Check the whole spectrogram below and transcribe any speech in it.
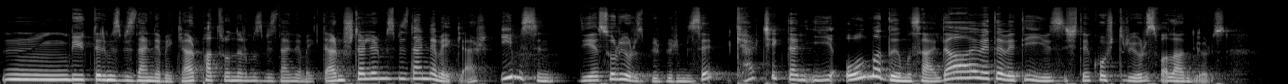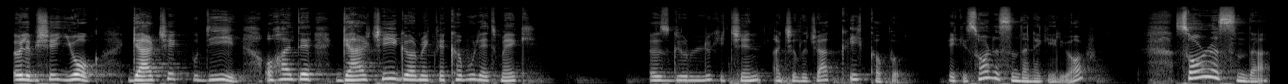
Hmm, büyüklerimiz bizden ne bekler, patronlarımız bizden ne bekler, müşterilerimiz bizden ne bekler? İyi misin diye soruyoruz birbirimize. Gerçekten iyi olmadığımız halde, aa evet evet iyiyiz işte koşturuyoruz falan diyoruz. Öyle bir şey yok. Gerçek bu değil. O halde gerçeği görmek ve kabul etmek özgürlük için açılacak ilk kapı. Peki sonrasında ne geliyor? Sonrasında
